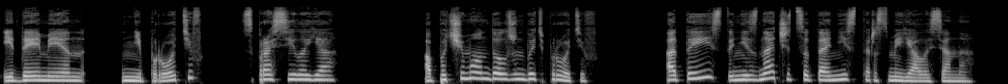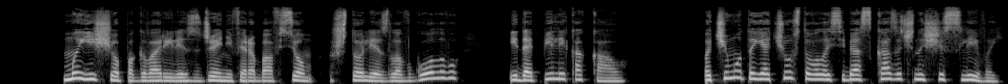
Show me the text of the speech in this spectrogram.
«И Дэмиен не против?» — спросила я. «А почему он должен быть против?» «Атеист не значит сатанист», — рассмеялась она. Мы еще поговорили с Дженнифер обо всем, что лезло в голову, и допили какао. Почему-то я чувствовала себя сказочно счастливой.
